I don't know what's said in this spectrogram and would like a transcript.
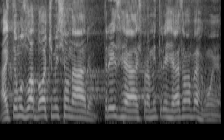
Aí temos o adote missionário. Três reais, para mim três reais é uma vergonha.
